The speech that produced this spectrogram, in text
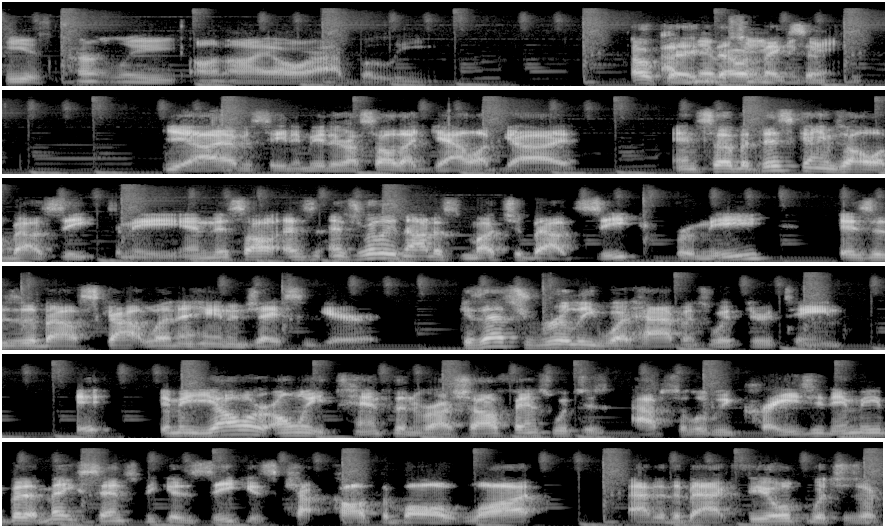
He is currently on IR, I believe. Okay, that would make sense. Game. Yeah, I haven't seen him either. I saw that Gallup guy. And so, but this game's all about Zeke to me. And this all, it's, it's really not as much about Zeke for me as it is about Scott Linehan and Jason Garrett because that's really what happens with your team. It, I mean, y'all are only 10th in rush offense, which is absolutely crazy to me, but it makes sense because Zeke has ca- caught the ball a lot out of the backfield, which is a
